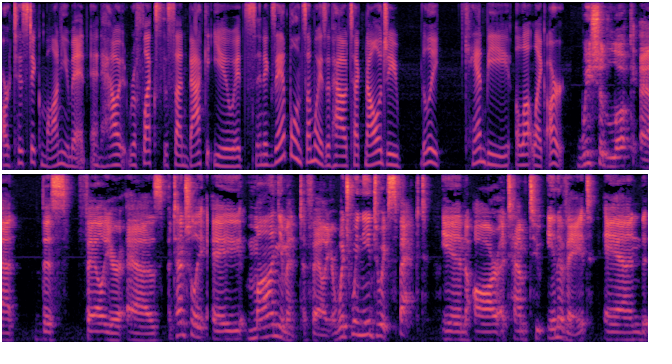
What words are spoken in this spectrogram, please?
artistic monument and how it reflects the sun back at you. It's an example in some ways of how technology really can be a lot like art. We should look at this failure as potentially a monument to failure, which we need to expect in our attempt to innovate and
